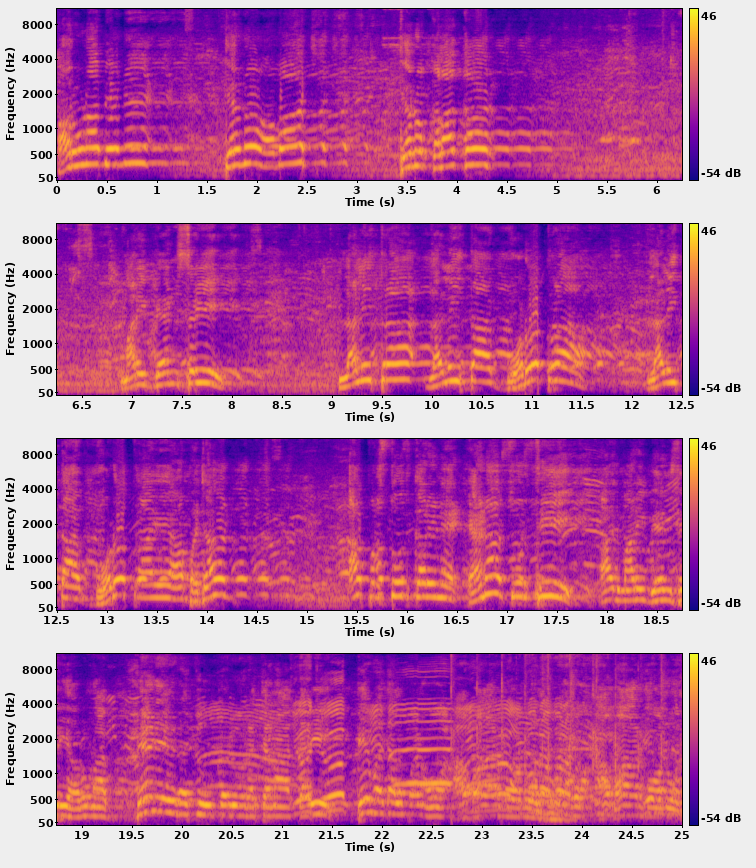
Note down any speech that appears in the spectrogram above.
અરુણાબેને તેનો અવાજ, તેનો કલાકાર મારી બેન શ્રી લલિતા લલિતા ઘોડોત્રા લલિતા ઘોડોત્રાએ આ ભજન આ પ્રસ્તુત કરીને એના સુરથી આજ મારી બેન શ્રી અરુણા બેને રજૂ કર્યું રચના કરી. તે બદલ પણ હું આભાર માનું આભાર માનું.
